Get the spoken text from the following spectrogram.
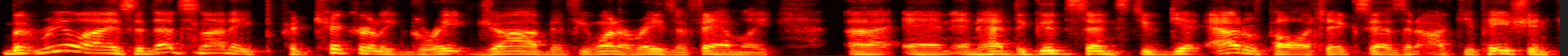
but realized that that's not a particularly great job if you want to raise a family uh, and, and had the good sense to get out of politics as an occupation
